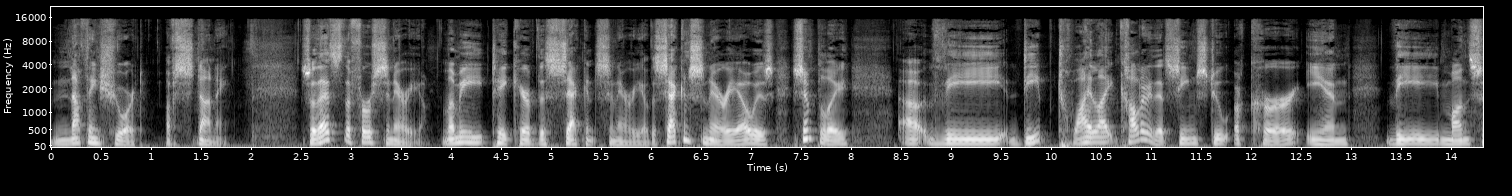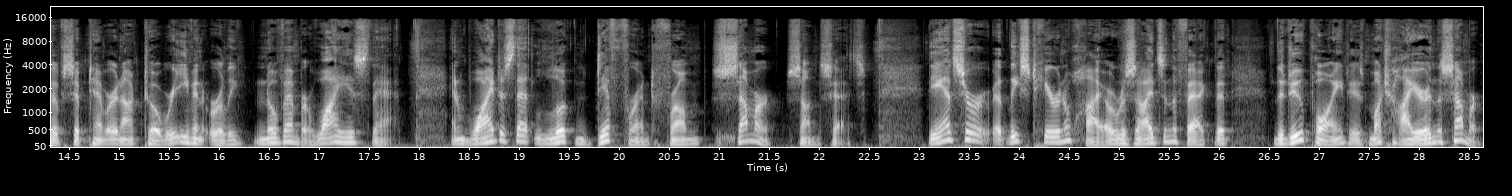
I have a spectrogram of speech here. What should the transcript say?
nothing short of stunning. So that's the first scenario. Let me take care of the second scenario. The second scenario is simply uh, the deep twilight color that seems to occur in the months of September and October, even early November. Why is that? And why does that look different from summer sunsets? The answer, at least here in Ohio, resides in the fact that the dew point is much higher in the summer.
